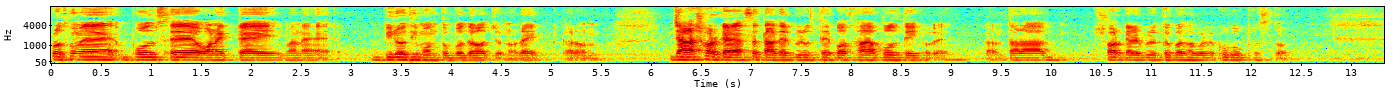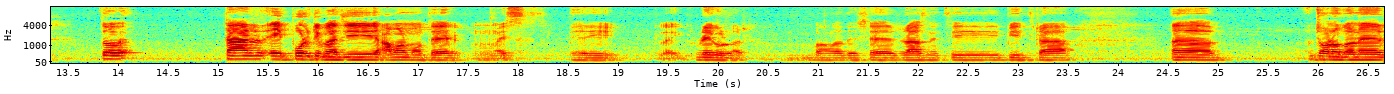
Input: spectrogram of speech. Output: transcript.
প্রথমে বলছে অনেকটাই মানে বিরোধী মন্তব্য দেওয়ার জন্য রাইট কারণ যারা সরকারে আছে, তাদের বিরুদ্ধে কথা বলতেই হবে। কারণ তারা সরকারের বিরুদ্ধে কথা বললে খুব অভ্যস্ত। তো তার এই পোল্টিবাজি আমার মতে ইটস ভেরি লাইক রেগুলার বাংলাদেশের রাজনীতিবিদরা জনগণের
